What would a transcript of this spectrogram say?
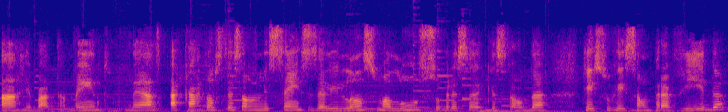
arrebatamento. Né? A, a carta aos Tessalonicenses ele lança uma luz sobre essa questão da ressurreição para a vida,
